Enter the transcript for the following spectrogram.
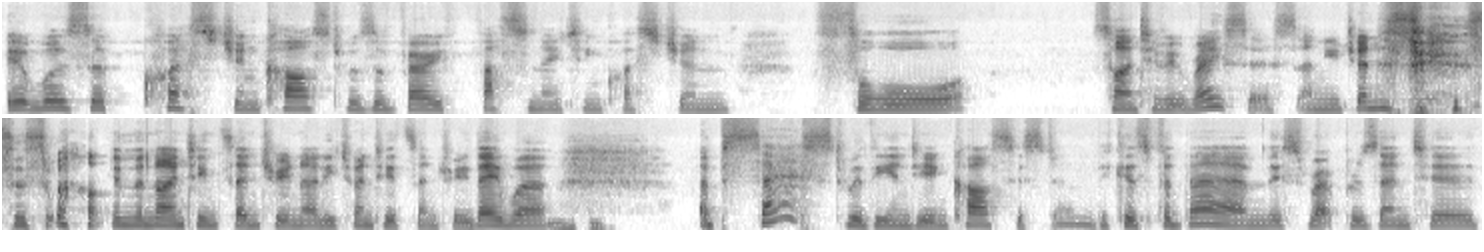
it was a question. Caste was a very fascinating question for scientific racists and eugenicists as well in the 19th century and early 20th century. They were mm-hmm. obsessed with the Indian caste system because for them this represented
